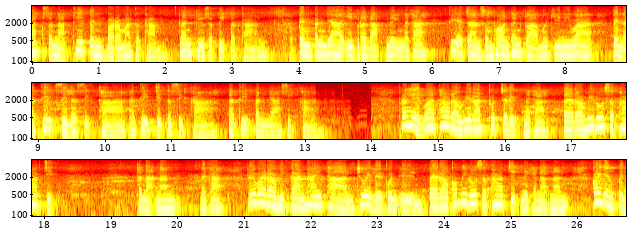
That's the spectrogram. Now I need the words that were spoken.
ลักษณะที่เป็นปรมัตถธรรม นั่นคือสติปัฏฐาน เป็นปัญญาอีกระดับหนึ่งนะคะ ที่อาจารย์สมพรท่านกล่าวเมื่อกี้นี้ว่า เป็นอธิศีลสิกขาอธิจิตสิกขาอธิปัญญาสิกขาเพราะเหตุว่าถ้าเราวิรัตทุจริตนะคะ แต่เราไม่รู้สภาพจิต ขณะนั้นนะคะ หรือว่าเรามีการให้ทานช่วยเหลือคนอื่น แต่เราก็ไม่รู้สภาพจิตในขณะนั้น ก็ยังเป็น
